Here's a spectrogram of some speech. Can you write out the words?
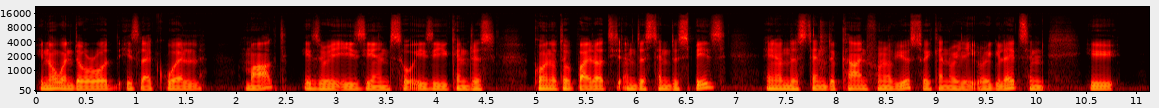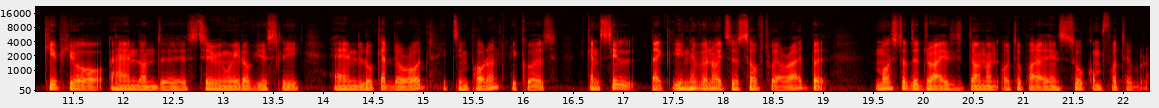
you know when the road is like well marked it's really easy and so easy you can just go on autopilot understand the speeds and understand the car in front of you so you can really regulate and you keep your hand on the steering wheel obviously and look at the road. It's important because you can still like you never know it's a software right? But most of the drive is done on autopilot and so comfortable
